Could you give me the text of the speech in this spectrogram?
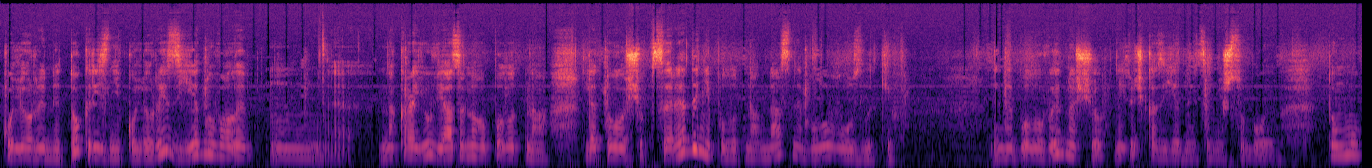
кольори ниток, різні кольори з'єднували на краю в'язаного полотна, для того, щоб всередині полотна в нас не було вузликів. І не було видно, що ниточка з'єднується між собою. Тому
